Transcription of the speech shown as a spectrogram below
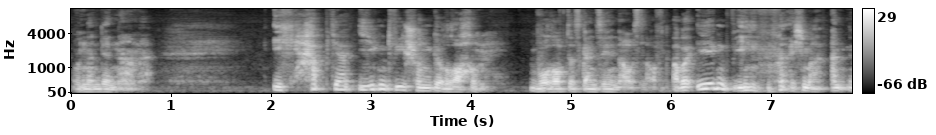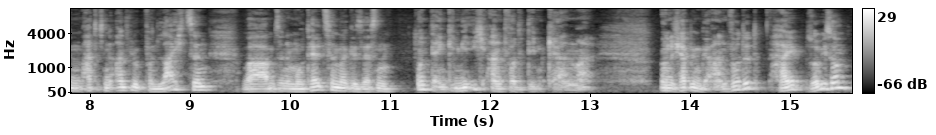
und dann der Name. Ich habe ja irgendwie schon gerochen, worauf das Ganze hinausläuft. Aber irgendwie ich mal hatte ich einen Anflug von Leichtsinn, war abends in einem Hotelzimmer gesessen und denke mir, ich antworte dem Kerl mal. Und ich habe ihm geantwortet, hi, sowieso.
